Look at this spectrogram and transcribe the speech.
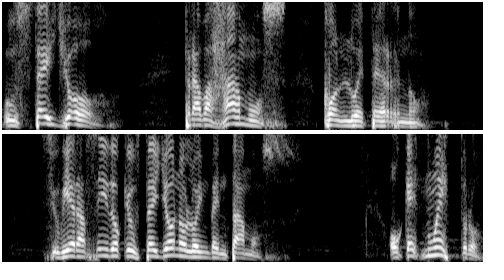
Usted y yo trabajamos con lo eterno. Si hubiera sido que usted y yo no lo inventamos, o que es nuestro,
